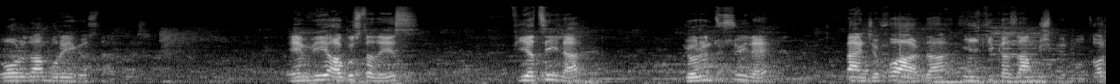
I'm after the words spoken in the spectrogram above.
Doğrudan burayı gösterdiler. MV Agusta'dayız. Fiyatıyla, görüntüsüyle bence fuarda ilki kazanmış bir motor.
